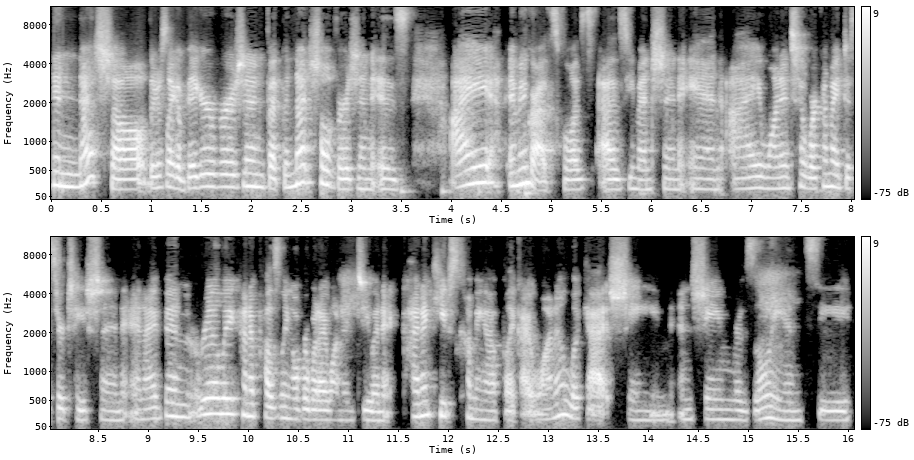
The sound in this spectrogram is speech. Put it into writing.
in nutshell, there's like a bigger version, but the nutshell version is I am in grad school, as, as you mentioned, and I wanted to work on my dissertation. And I've been really kind of puzzling over what I want to do. And it kind of keeps coming up like I want to look at shame and shame resiliency.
